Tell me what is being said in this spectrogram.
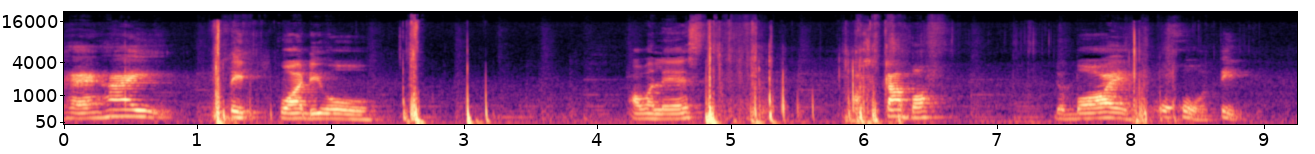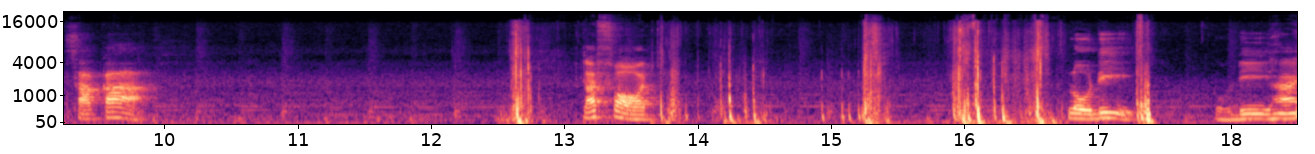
แทงให้ติดกวาดิโออาวาเลสออสการ์บอฟ เดอะบอย โอ้โห ติด ซาก้าลัดฟอร์ด โรดี้ โรดี้ให้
